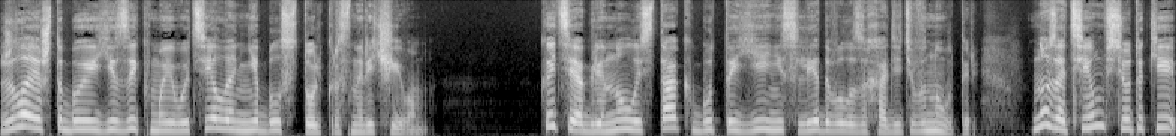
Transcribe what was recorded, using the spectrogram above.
желая, чтобы язык моего тела не был столь красноречивым. Кэти оглянулась так, будто ей не следовало заходить внутрь, но затем все таки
